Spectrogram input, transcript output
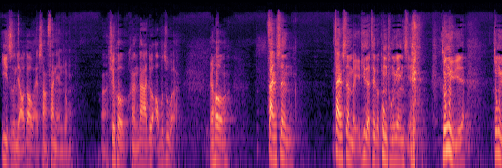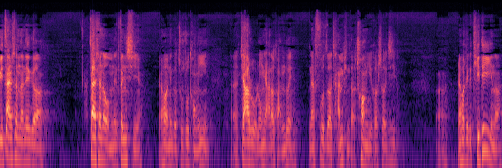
一直聊到晚上三点钟。啊，最后可能大家都熬不住了，然后战胜战胜美的的这个共同愿景，终于终于战胜了那个战胜了我们那个分歧，然后那个猪猪同意呃加入龙牙的团队来负责产品的创意和设计，呃，然后这个 TDE 呢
